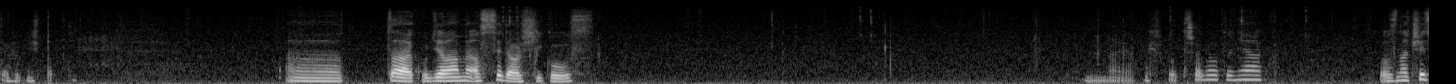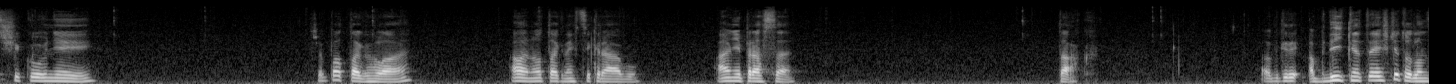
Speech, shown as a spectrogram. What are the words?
To je hodně špatný. A, tak, uděláme asi další kus. Ne, já bych potřeboval to nějak označit šikovněji. Třeba takhle. Ale no tak nechci krávu. Ani prase. Tak. Updateněte ještě tohle.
